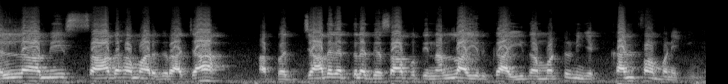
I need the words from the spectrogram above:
எல்லாமே சாதகமா இருக்கு ராஜா. அப்ப ஜாதகத்துல திசாபுத்தி நல்லா இருக்கா? இதை மட்டும் நீங்க கன்ஃபார்ம் பண்ணிக்கோங்க.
